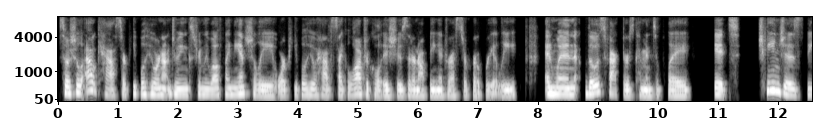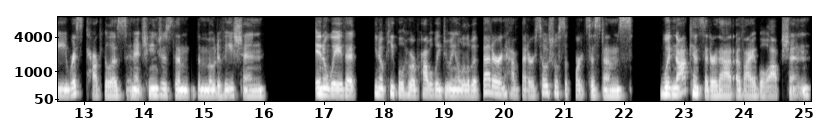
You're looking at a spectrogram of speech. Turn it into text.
social outcasts are people who are not doing extremely well financially or people who have psychological issues that are not being addressed appropriately. And when those factors come into play, it changes the risk calculus and it changes the, the motivation in a way that you know people who are probably doing a little bit better and have better social support systems would not consider that a viable option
